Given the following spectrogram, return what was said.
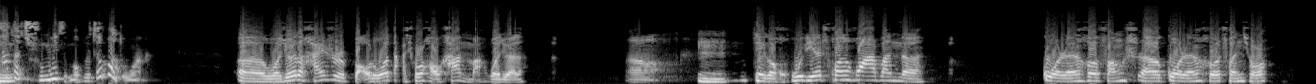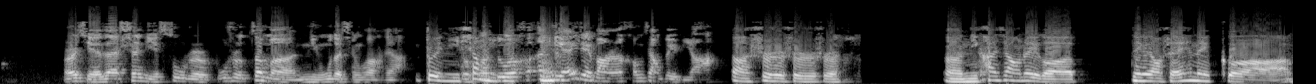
他的球迷怎么会这么多呢？呃，我觉得还是保罗打球好看吧，我觉得，啊，嗯，这个蝴蝶穿花般的过人和防守，呃，过人和传球，而且在身体素质不是这么牛的情况下，对你像你和和和 NBA 这帮人横向对比啊。啊，是是是是是，嗯、你看像这个那个叫谁，那个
